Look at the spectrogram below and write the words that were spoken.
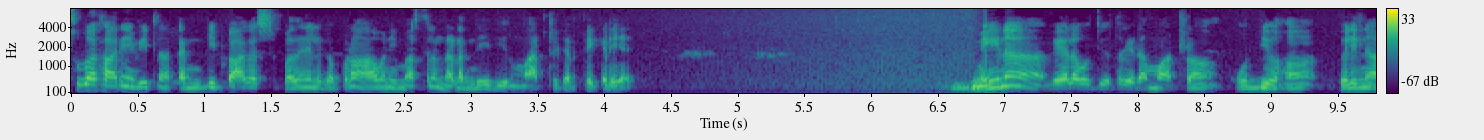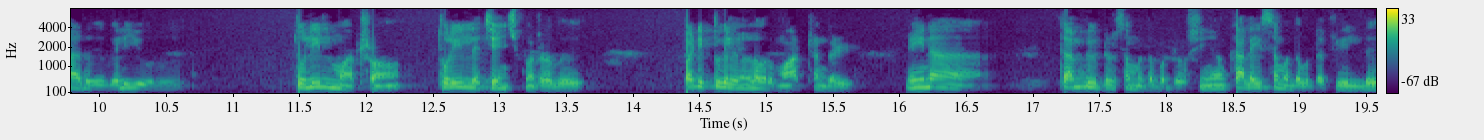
சுபகாரியம் வீட்டில் கண்டிப்பாக ஆகஸ்ட் பதினேழுக்கு அப்புறம் ஆவணி மாசத்துல நடந்தே தீரும். மாற்று கருத்தே கிடையாது. மெயினாக வேலை உத்தியோகத்தில் இடமாற்றம் உத்தியோகம் வெளிநாடு வெளியூர் தொழில் மாற்றம் தொழிலில் சேஞ்ச் பண்ணுறது படிப்புகள் நல்ல ஒரு மாற்றங்கள். மெயினாக கம்ப்யூட்டர் சம்மந்தப்பட்ட விஷயம் கலை சம்மந்தப்பட்ட field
